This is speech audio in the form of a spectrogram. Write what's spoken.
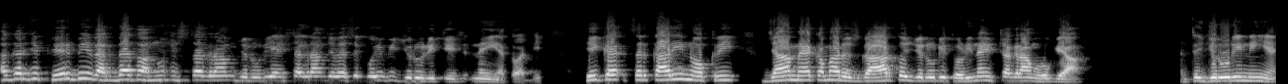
ਅਗਰ ਜੇ ਫਿਰ ਵੀ ਲੱਗਦਾ ਤੁਹਾਨੂੰ Instagram ਜ਼ਰੂਰੀ ਹੈ, Instagram 'ਚ ਵੈਸੇ ਕੋਈ ਵੀ ਜ਼ਰੂਰੀ ਚੀਜ਼ ਨਹੀਂ ਹੈ ਤੁਹਾਡੀ। ਠੀਕ ਹੈ, ਸਰਕਾਰੀ ਨੌਕਰੀ ਜਾਂ ਮੈਂ ਕਹਾਂ ਰੋਜ਼ਗਾਰ ਤੋਂ ਜ਼ਰੂਰੀ ਥੋੜੀ ਨਾ Instagram ਹੋ ਗਿਆ ਤੇ ਜ਼ਰੂਰੀ ਨਹੀਂ ਹੈ।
